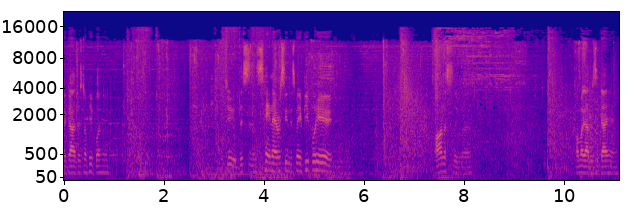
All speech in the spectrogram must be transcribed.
My god, there's no people in here. Dude, this is insane. I've never seen this many people here. Honestly, man. Oh my god, there's a guy here.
